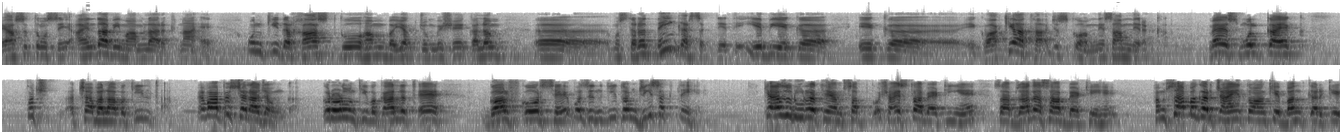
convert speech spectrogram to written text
रियासतों से आइंदा भी मामला रखना है। उनकी दरखास्त को हम बयक जुम्बिश कलम मुस्तरद नहीं कर सकते थे। ये भी एक एक एक वाक्य था जिसको हमने सामने रखा। मैं इस मुल्क का एक कुछ अच्छा भला वकील था। मैं वापस चला जाऊँगा। करोड़ों की वकालत है, गोल्फ कोर्स है, वो ज़िंदगी तो हम जी सकते हैं। क्या ज़रूरत है हम सबको? शाइस्ता बैठी हैं, साहबजादा साहब बैठे हैं। हम सब अगर चाहें तो आँखें बंद करके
